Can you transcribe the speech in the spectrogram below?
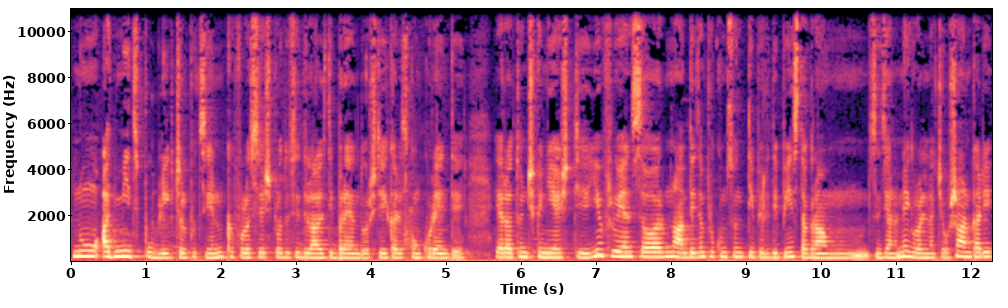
nu admiți public cel puțin că folosești produse de la alte branduri, știi, care sunt concurente. Iar atunci când ești influencer, na, de exemplu cum sunt tipele de pe Instagram, sunt Ziana Negru, Alina Ceușan, care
